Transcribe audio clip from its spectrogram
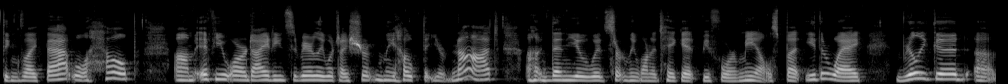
things like that will help. Um, if you are dieting severely, which I certainly hope that you're not, uh, then you would certainly want to take it before meals. But either way, really good uh,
